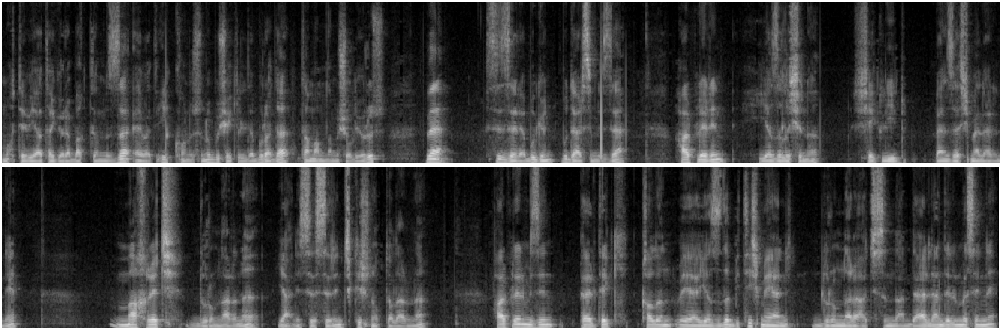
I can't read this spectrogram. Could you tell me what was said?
muhteviyata göre baktığımızda evet ilk konusunu bu şekilde burada tamamlamış oluyoruz. Ve sizlere bugün bu dersimizde harflerin yazılışını, şekli benzeşmelerini, mahreç durumlarını yani seslerin çıkış noktalarını, harflerimizin peltek, kalın veya yazıda bitişmeyen durumları açısından değerlendirilmesini,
